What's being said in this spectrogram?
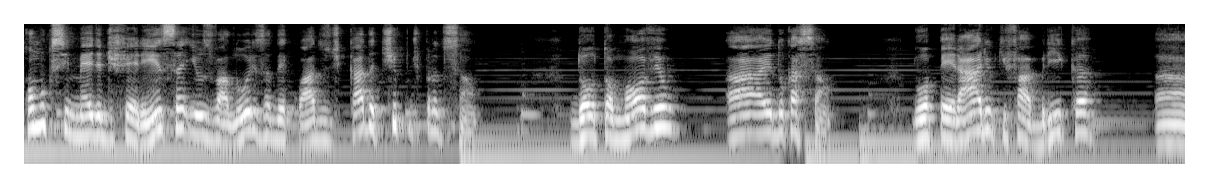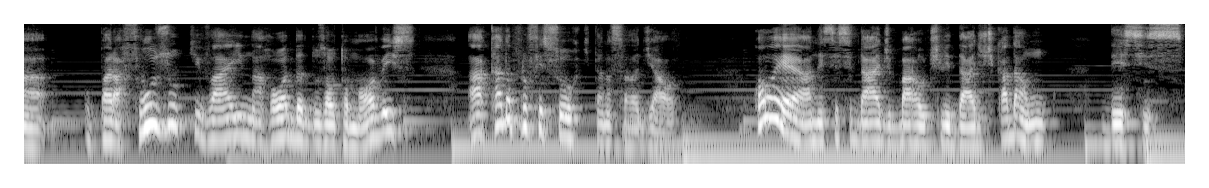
Como que se mede a diferença e os valores adequados de cada tipo de produção? Do automóvel à educação, do operário que fabrica uh, o parafuso que vai na roda dos automóveis a cada professor que está na sala de aula. Qual é a necessidade barra utilidade de cada um desses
